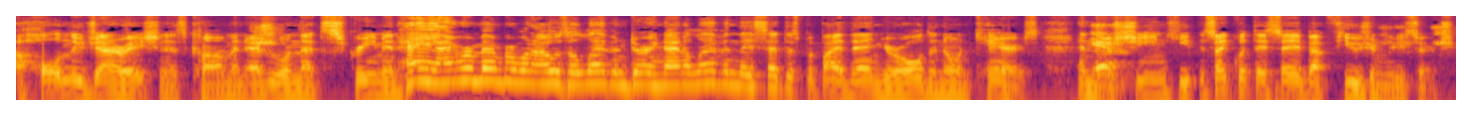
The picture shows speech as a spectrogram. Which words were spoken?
a whole new generation has come and everyone that's screaming, Hey, I remember when I was 11 during 9 11, they said this, but by then you're old and no one cares. And the yeah. machine, it's like what they say about fusion research.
